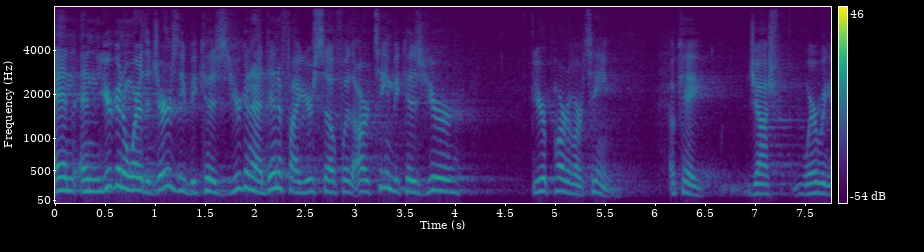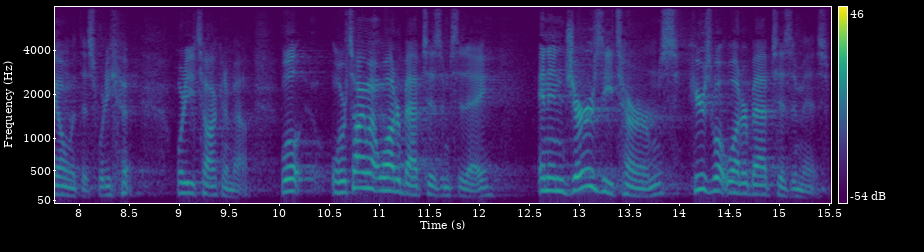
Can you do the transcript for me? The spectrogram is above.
And, and you're going to wear the jersey because you're going to identify yourself with our team because you're, you're part of our team. Okay, Josh, where are we going with this? What are you, what are you talking about? Well, we're talking about water baptism today. And in Jersey terms, here's what water baptism is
